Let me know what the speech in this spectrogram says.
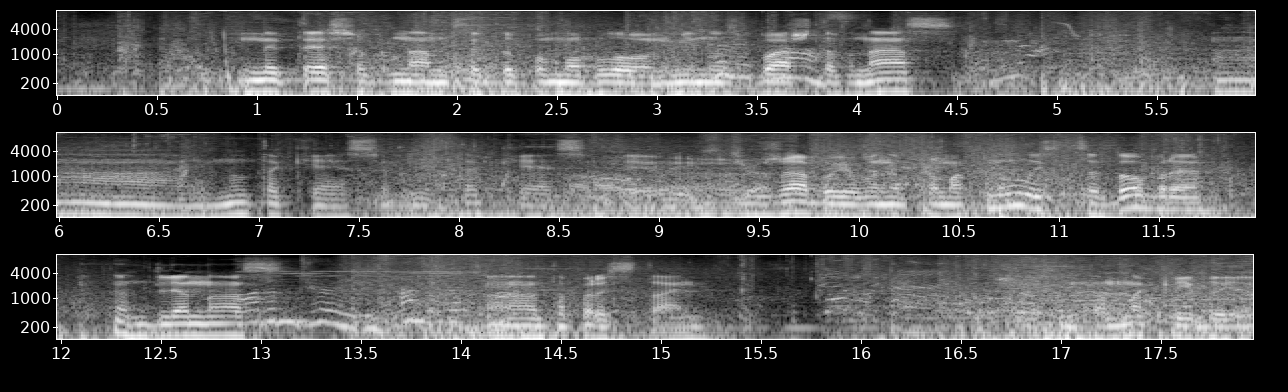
не те, щоб нам це допомогло. Мінус башта в нас. Ай, ну таке собі, таке собі. Жабою вони промахнулись, це добре для нас. А, та перестань. Щось він там накидає.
